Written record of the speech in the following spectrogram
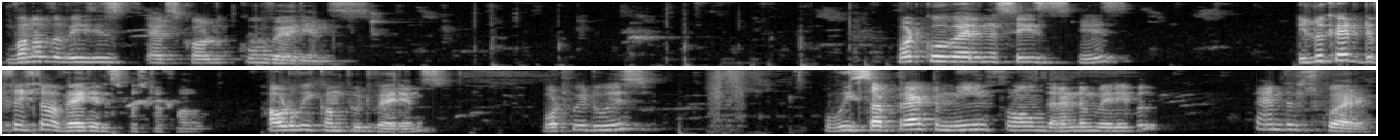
one of the ways is it's called covariance. What covariance is is you look at definition of variance first of all. How do we compute variance? What we do is we subtract mean from the random variable and then square it.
